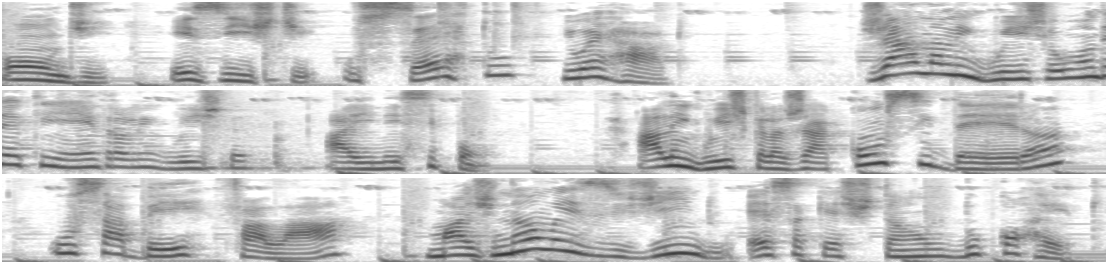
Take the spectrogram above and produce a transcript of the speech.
onde existe o certo e o errado. Já na linguística, onde é que entra a linguística aí nesse ponto? A linguística ela já considera o saber falar, mas não exigindo essa questão do correto.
